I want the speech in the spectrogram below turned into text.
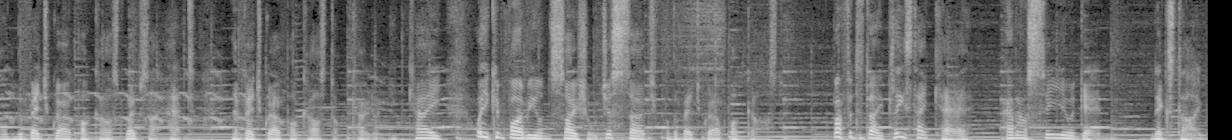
on the Veg Grower Podcast website at theveggrowerpodcast.co.uk, or you can find me on social. Just search for the Veg Grower Podcast. But for today, please take care, and I'll see you again next time.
